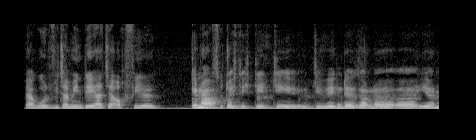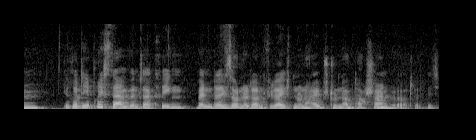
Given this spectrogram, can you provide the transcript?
Ja gut, Vitamin D hat ja auch viel. Genau, richtig. Die, die, die wegen der Sonne äh, ihren ihre Debris da im Winter kriegen, wenn die Sonne dann vielleicht nur eine halbe Stunde am Tag scheint oder tatsächlich.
